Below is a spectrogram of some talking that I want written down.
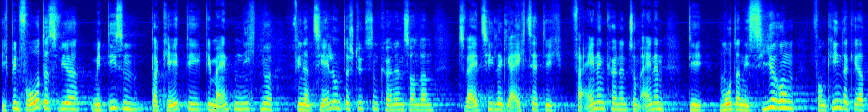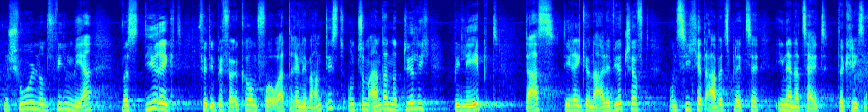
Ich bin froh, dass wir mit diesem Paket die Gemeinden nicht nur finanziell unterstützen können, sondern zwei Ziele gleichzeitig vereinen können. Zum einen die Modernisierung von Kindergärten, Schulen und viel mehr, was direkt für die Bevölkerung vor Ort relevant ist und zum anderen natürlich belebt das die regionale Wirtschaft und sichert Arbeitsplätze in einer Zeit der Krise.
